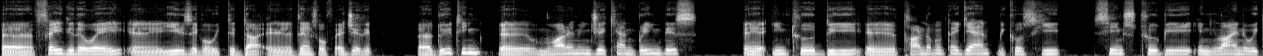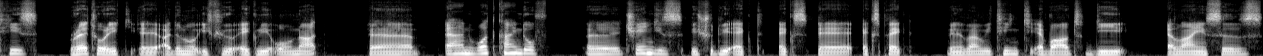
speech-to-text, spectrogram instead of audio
faded away years ago with the death of Ecevit. Uh, do you think uh, Muharrem İnce can bring this uh, into the uh, parliament again? Because he seems to be in line with his rhetoric. Uh, I don't know if you agree or not. Uh, and what kind of changes should we act, ex, expect when we think about the alliances?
